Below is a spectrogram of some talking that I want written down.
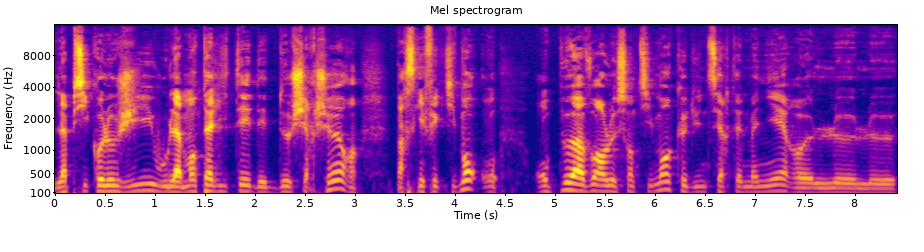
la psychologie ou la mentalité des deux chercheurs, parce qu'effectivement, on, peut avoir le sentiment que d'une certaine manière, euh, le-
